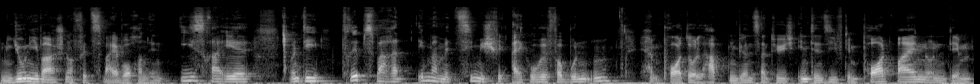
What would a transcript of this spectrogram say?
Im Juni war ich noch für zwei Wochen in Israel und die Trips waren immer mit ziemlich viel Alkohol verbunden. In Porto labten wir uns natürlich intensiv dem Portwein und dem,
